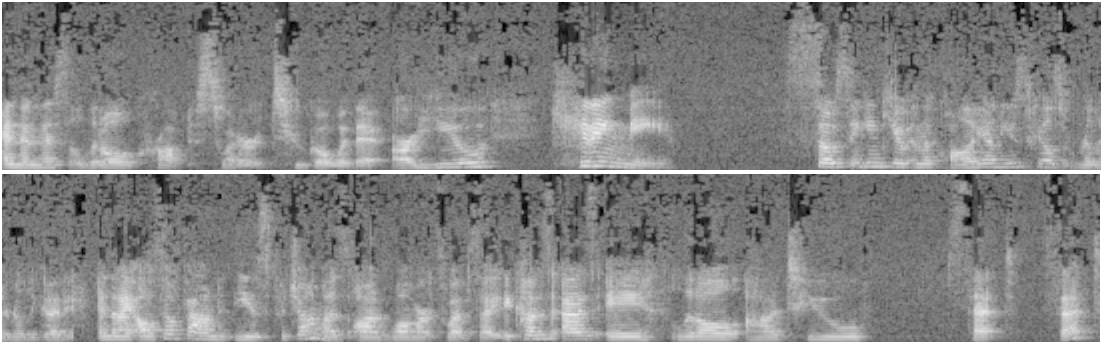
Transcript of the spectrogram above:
And then this little cropped sweater to go with it. Are you kidding me? So stinking cute and the quality on these feels really, really good. And then I also found these pajamas on Walmart's website. It comes as a little uh, two set set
